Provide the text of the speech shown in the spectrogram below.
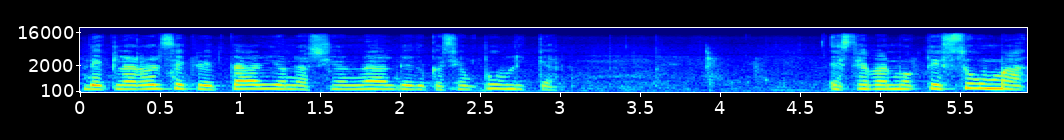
declaró el secretario nacional de Educación Pública, Esteban Moctezuma.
